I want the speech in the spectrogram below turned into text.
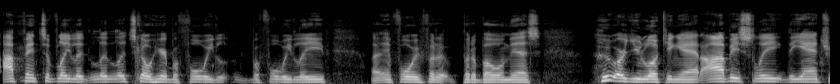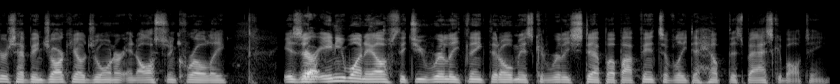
offensively, let, us let, go here before we before we leave, uh, before we put a, put a bow on this. Who are you looking at? Obviously, the answers have been Jarkel Joiner and Austin Crowley. Is there yep. anyone else that you really think that Ole Miss could really step up offensively to help this basketball team?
